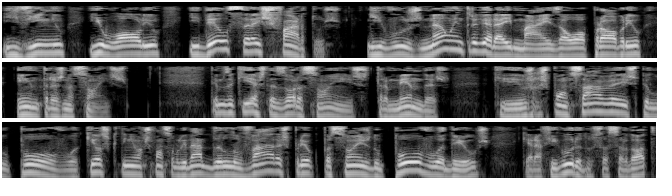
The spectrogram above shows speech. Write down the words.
e vinho e o óleo, e dele sereis fartos, e vos não entregarei mais ao opróbrio entre as nações. Temos aqui estas orações tremendas que os responsáveis pelo povo, aqueles que tinham a responsabilidade de levar as preocupações do povo a Deus, que era a figura do sacerdote,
